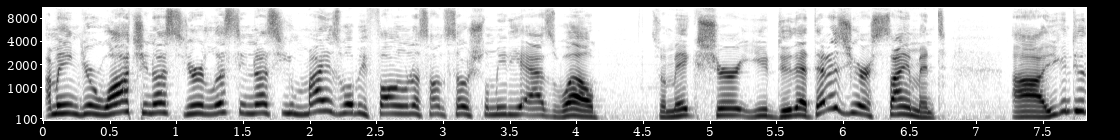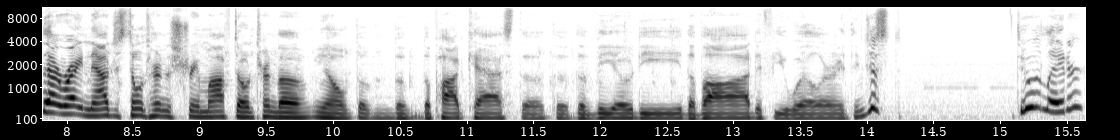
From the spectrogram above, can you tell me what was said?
I mean, you're watching us, you're listening to us, you might as well be following us on social media as well. So make sure you do that. That is your assignment. Uh, you can do that right now. Just don't turn the stream off. Don't turn the you know the the, the podcast, the, the the VOD, the VOD, if you will, or anything. Just do it later.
